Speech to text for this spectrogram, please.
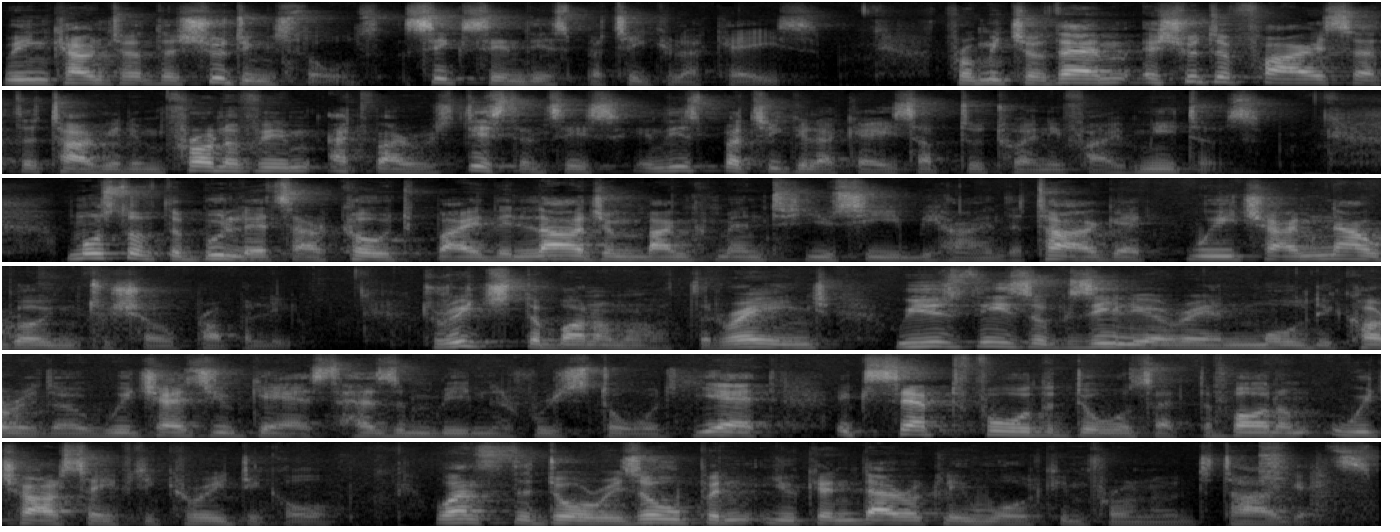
we encountered the shooting stalls, six in this particular case. From each of them, a shooter fires at the target in front of him at various distances, in this particular case up to 25 meters. Most of the bullets are caught by the large embankment you see behind the target, which I'm now going to show properly. To reach the bottom of the range, we use this auxiliary and moldy corridor, which as you guessed hasn't been restored yet, except for the doors at the bottom, which are safety critical. Once the door is open, you can directly walk in front of the targets.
